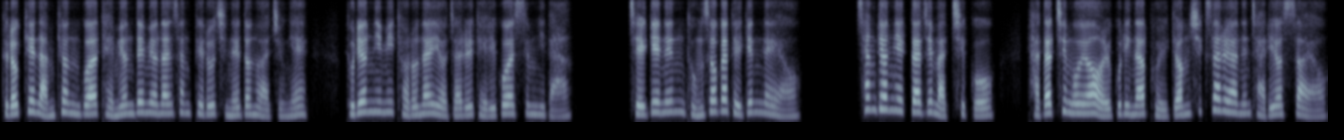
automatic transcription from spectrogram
그렇게 남편과 대면대면한 상태로 지내던 와중에 도련님이 결혼할 여자를 데리고 왔습니다. 제게는 동서가 되겠네요. 상견례까지 마치고 다 같이 모여 얼굴이나 볼 겸 식사를 하는 자리였어요.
